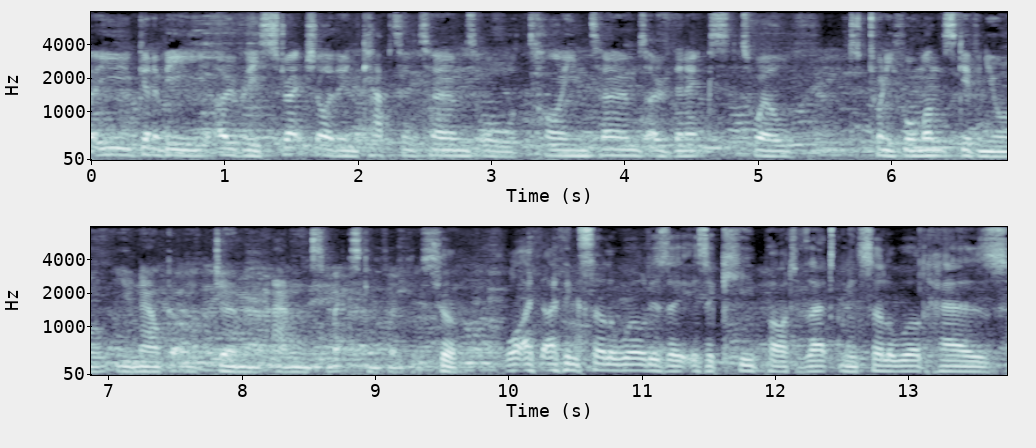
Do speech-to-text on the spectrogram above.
are you going to be overly stretched either in capital terms or time terms over the next 12 to 24 months, given you're you've now got a German and Mexican focus? Sure. Well, I, th- I think SolarWorld is a is a key part of that. I mean, SolarWorld has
